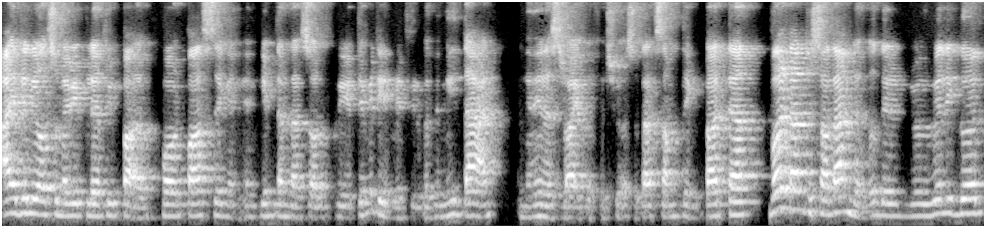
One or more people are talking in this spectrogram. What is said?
Ideally, also maybe play a few forward passing and, and give them that sort of creativity in midfield. But they need that, and they need a striker for sure. So that's something. But uh, well done to Southampton. They were really good.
